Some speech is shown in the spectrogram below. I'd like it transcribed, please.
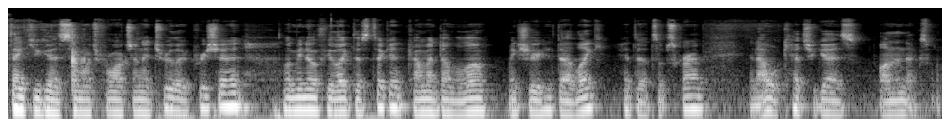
Thank you guys so much for watching. I truly appreciate it. Let me know if you like this ticket. Comment down below. Make sure you hit that like, hit that subscribe, and I will catch you guys on the next one.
